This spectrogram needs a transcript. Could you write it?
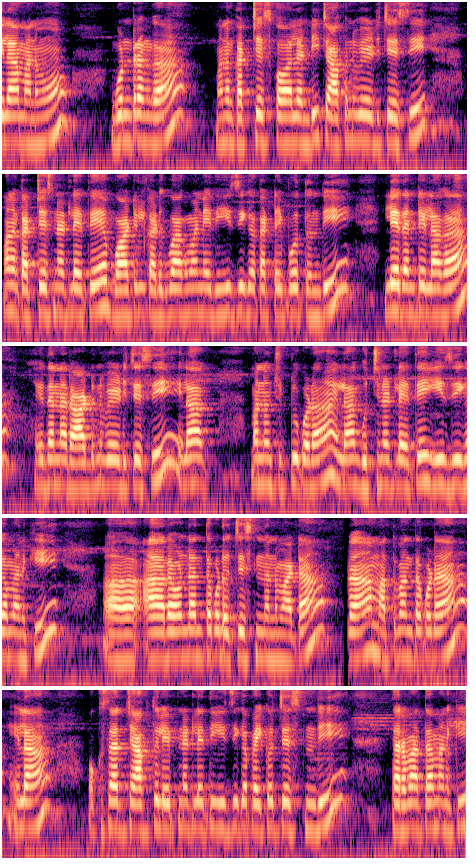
ఇలా మనము గుండ్రంగా మనం కట్ చేసుకోవాలండి. చాకుని వేడి చేసి మనం కట్ చేసినట్లయితే బాటిల్ కడుగు భాగం అనేది ఈజీగా కట్ అయిపోతుంది. లేదంటే ఇలాగా ఏదన్నా రాడ్డును వేడి చేసి ఇలా మనం చుట్టూ కూడా ఇలా గుచ్చినట్లయితే ఈజీగా మనకి ఆ రౌండ్ అంతా కూడా వచ్చేసింది అనమాట మొత్తం అంతా కూడా ఇలా ఒకసారి చాకుతో లేపినట్లయితే ఈజీగా పైకి వచ్చేస్తుంది. తర్వాత మనకి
